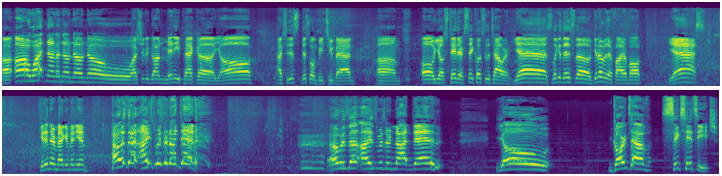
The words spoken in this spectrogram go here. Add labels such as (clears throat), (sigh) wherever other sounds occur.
Uh, oh, what? No, no, no, no, no. I should have gone Mini P.E.K.K.A, y'all. Actually, this, this won't be too bad. Um, oh, yo, stay there. Stay close to the tower. Yes. Look at this, though. Get over there, Fireball. Yes. Get in there, Mega Minion. How is that Ice Wizard not dead? (laughs) How is that Ice Wizard not dead? Yo. Guards have six hits each.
